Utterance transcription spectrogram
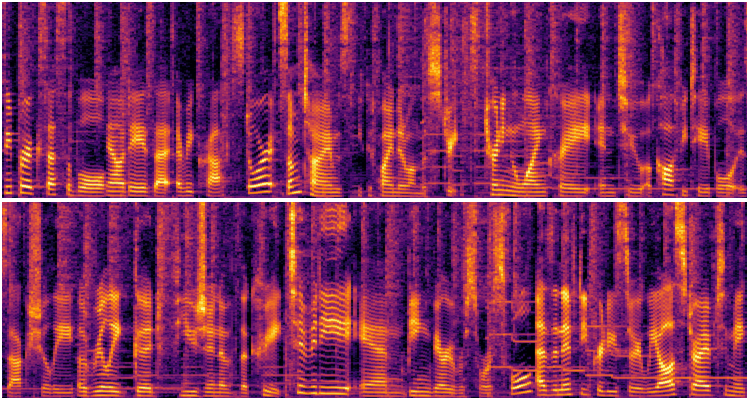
super accessible nowadays at every craft store. Sometimes you can find it on the streets. Turning a wine crate into a coffee table is actually a really good fusion of the creativity and being very resourceful. As a Nifty producer, we all strive to make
